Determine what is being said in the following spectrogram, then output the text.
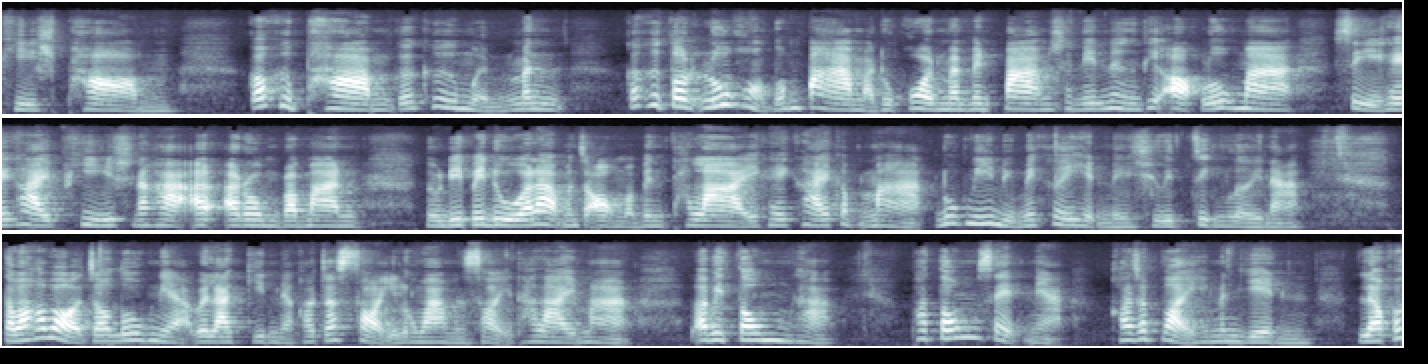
peach palm ก็คือ palm ก็คือเหมือนมัน ก็คือต้นลูกของต้นปาล์มอะทุกคนมันเป็นปาล์มชนิดหนึ่งที่ออกลูกมาสีคล้ายๆพีชนะคะอารมณ์ประมาณหนูดีไปดูว่าล่ะมันจะออกมาเป็นทลายคล้าย ๆ กับหมากลูกนี้หนูไม่เคยเห็นในชีวิตจริงเลยนะ แต่ว่าเขาบอกเจ้าลูกเนี่ยเวลากินเนี่ยเขาจะสอยลงมาเหมือนสอยทลายหมากแล้วไปต้มค่ะพอต้มเสร็จเนี่ยเขาจะปล่อยให้มันเย็น แล้วก็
